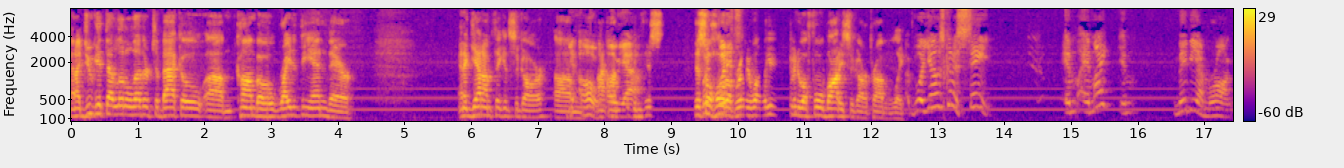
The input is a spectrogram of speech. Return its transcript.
and I do get that little leather tobacco um, combo right at the end there. And again, I'm thinking cigar. Um, Yeah, oh, I, oh, yeah. This this will hold up really well, even to a full body cigar, probably. Well, yeah, I was gonna say, am, am I? Am, maybe I'm wrong.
